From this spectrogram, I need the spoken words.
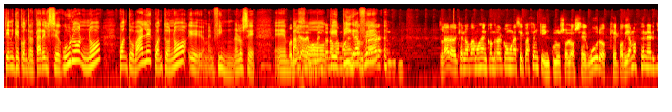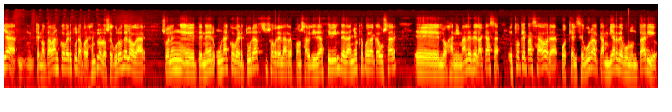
¿Tienen que contratar el seguro? ¿No? ¿Cuánto vale? ¿Cuánto no? Eh, en fin, no lo sé. Eh, pues ¿Bajo qué epígrafe? Claro, es que nos vamos a encontrar con una situación que incluso los seguros que podíamos tener ya, que nos daban cobertura, por ejemplo, los seguros del hogar, suelen eh, tener una cobertura sobre la responsabilidad civil de daños que pueda causar eh, los animales de la casa. ¿Esto qué pasa ahora? Pues que el seguro al cambiar de voluntario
